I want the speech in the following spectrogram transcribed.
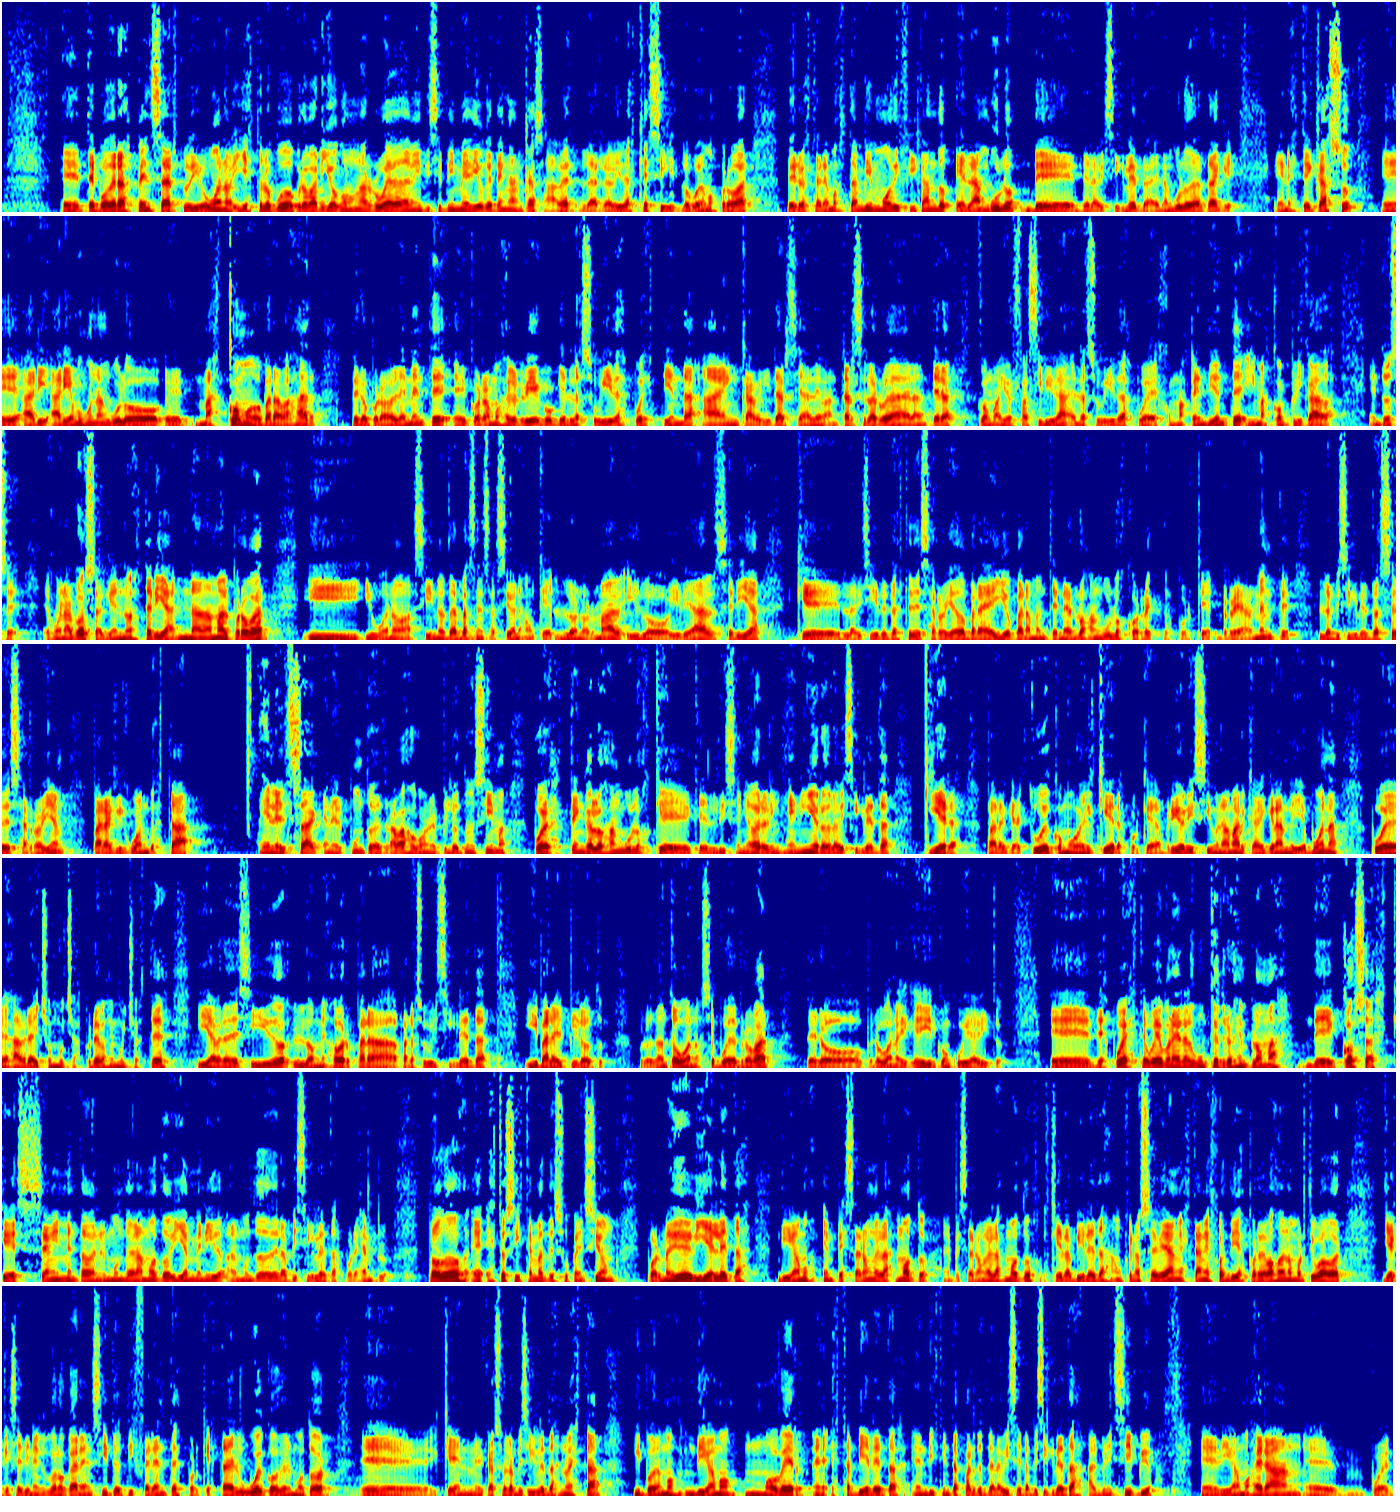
Eh, te podrás pensar, tú digo, bueno, ¿y esto lo puedo probar yo con una rueda de 27 y medio que tenga en casa? A ver, la realidad es que sí, lo podemos probar, pero estaremos también modificando el ángulo de, la bicicleta, el ángulo de ataque. En este caso, eh, haríamos un ángulo eh, más cómodo para bajar, pero probablemente eh, corramos el riesgo que en las subidas pues tienda a encabritarse, a levantarse la rueda delantera con mayor facilidad en las subidas pues con más pendiente y más complicadas. Entonces, es una cosa que no estaría nada mal probar y, y bueno, así notar las sensaciones, aunque lo normal y lo ideal sería que la bicicleta esté desarrollado para ello, para mantener los ángulos correctos, porque realmente las bicicletas se desarrollan para que cuando está en el SAC, en el punto de trabajo con el piloto encima, pues tenga los ángulos que, que, el diseñador, el ingeniero de la bicicleta quiera, para que actúe como él quiera, porque a priori si una marca es grande y es buena, pues habrá hecho muchas pruebas y muchos test y habrá decidido lo mejor para, para su bicicleta y para el piloto. Por lo tanto, bueno, se puede probar, pero, pero bueno, hay que ir con cuidadito. Eh, después, te voy a poner algún que otro ejemplo más de cosas que se han inventado en el mundo de la moto y han venido al mundo de las bicicletas. Por ejemplo, todos eh, estos sistemas de suspensión por medio de bieletas, digamos, empezaron en las motos. Empezaron en las motos que las bieletas, aunque no se vean, están escondidas por debajo del amortiguador, ya que se tienen que colocar en sitios diferentes porque está el hueco del motor, eh, que en el caso de las bicicletas no está, y podemos, digamos, mover estas bieletas en distintas partes de la Las bicicletas al principio, digamos, eran eh, pues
